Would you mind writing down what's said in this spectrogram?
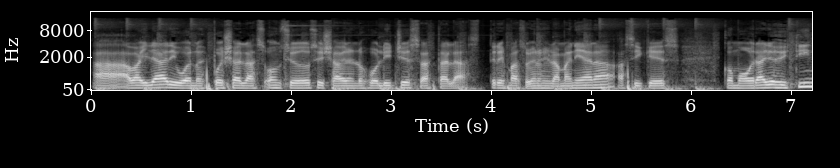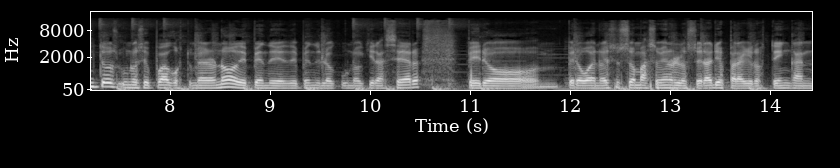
a, bailar y bueno, después ya a las 11 o 12 ya ven los boliches hasta las 3 más o menos de la mañana, así que es como horarios distintos, uno se puede acostumbrar o no, depende, depende de lo que uno quiera hacer, pero, pero bueno, esos son más o menos los horarios para que los tengan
